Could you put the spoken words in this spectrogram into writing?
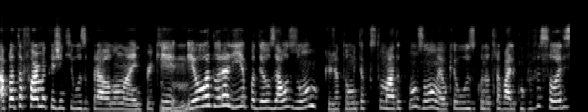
a plataforma que a gente usa para aula online, porque uhum. eu adoraria poder usar o Zoom, que eu já estou muito acostumada com o Zoom, é o que eu uso quando eu trabalho com professores,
